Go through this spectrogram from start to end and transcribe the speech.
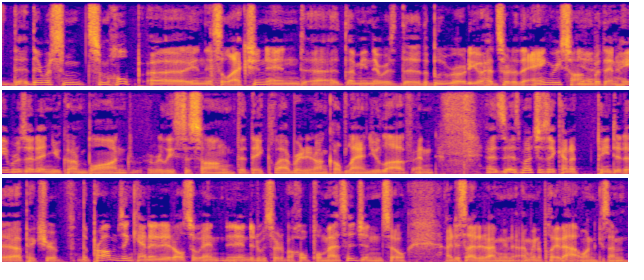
Th- there was some some hope uh, in this election, and uh, I mean, there was the the Blue Rodeo had sort of the angry song, Yeah. but then Hey Rosetta and Yukon Blonde released a song that they collaborated on called "Land You Love," and as as much as it kind of painted a, a picture of the problems in Canada, it also en- ended with sort of a hopeful message, and so I decided I'm gonna I'm gonna play that one because I'm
